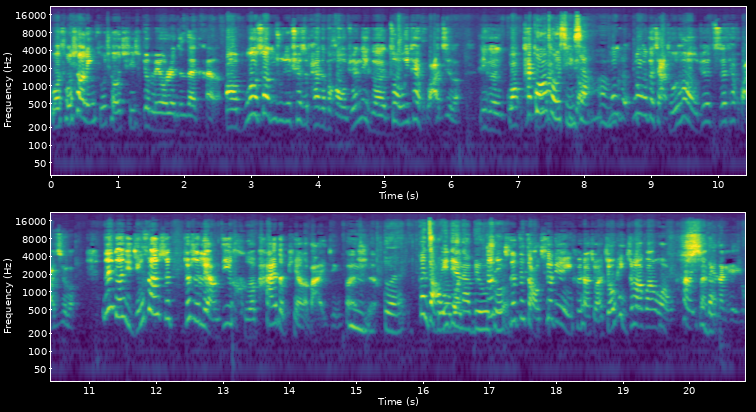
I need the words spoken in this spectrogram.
我从《少林足球》其实就没有认真在看了。哦，不过《少林足球》确实拍的不好，我觉得那个赵薇太滑稽了，那个光他光头形象嗯弄个弄了个假头套，我觉得实在太滑稽了。那个已经算是就是两地合拍的片了吧，已经算是。嗯，对，更早一点的，比如说那在早期的电影非常喜欢，《九品芝麻官》我我看了一是的百遍大概也有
